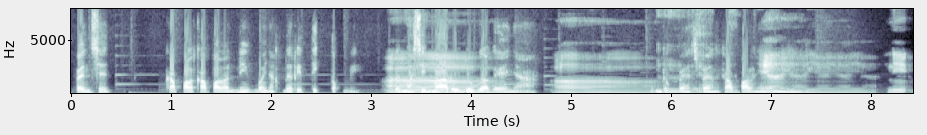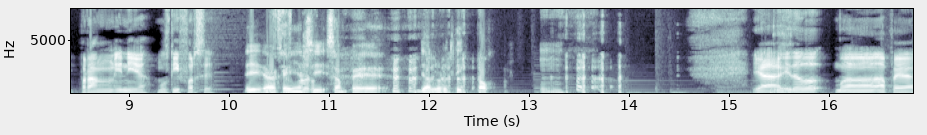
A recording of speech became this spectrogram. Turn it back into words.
fansnya kapal-kapalan ini banyak dari TikTok nih. Dan masih Ah. baru juga kayaknya Oh. untuk Hmm, fans-fans kapalnya Iya, ini. iya, iya, iya, iya. Ini perang ini ya, multiverse ya. Iya, kayaknya Christopher. sih sampai jalur TikTok. Mm-mm. Ya, Iya. itu me- apa ya?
